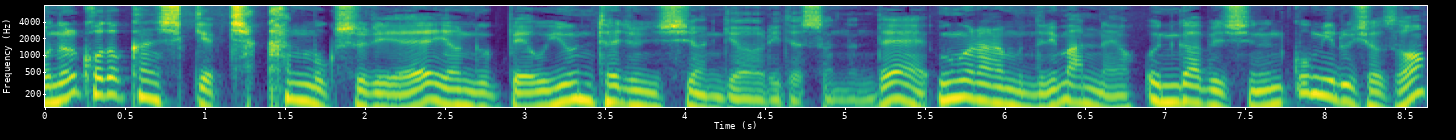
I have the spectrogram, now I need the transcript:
오늘 고독한 식객 착한 목소리의 연극 배우 윤태준 씨 연결이 됐었는데 응원하는 분들이 많네요. 은가비 씨는 꿈 이루셔서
